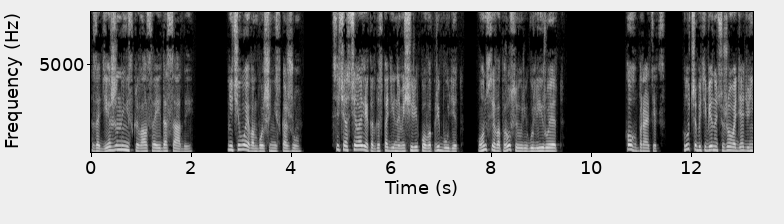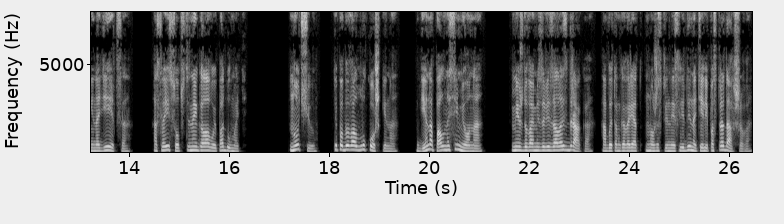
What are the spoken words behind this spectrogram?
Задержанный не скрывал своей досады. Ничего я вам больше не скажу. Сейчас человек от господина Мещерякова прибудет. Он все вопросы урегулирует. Ох, братец, Лучше бы тебе на чужого дядю не надеяться, а своей собственной головой подумать. Ночью ты побывал в Лукошкино, где напал на Семена. Между вами завязалась драка, об этом говорят множественные следы на теле пострадавшего.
